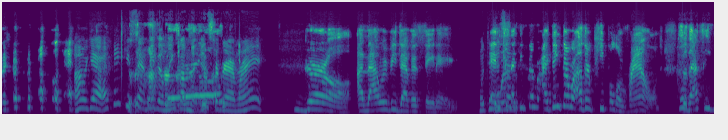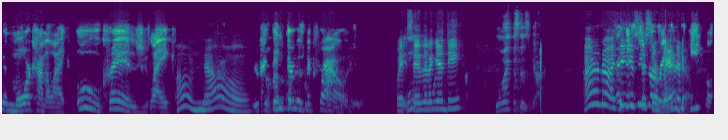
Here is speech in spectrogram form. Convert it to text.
have. oh yeah i think you sent me the link on the instagram right Girl, uh, that would be devastating. What did And you 'cause I think there were, I think there were other people around, so that's even more kind of like ooh cringe. Like oh no I think there was way a crowd. Wait, say that again, D. Who is this guy? I don't know. I I think, think it's these just are a random random. people.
